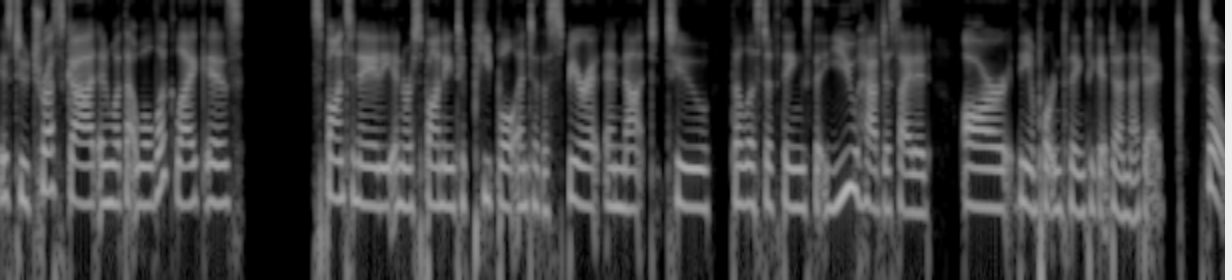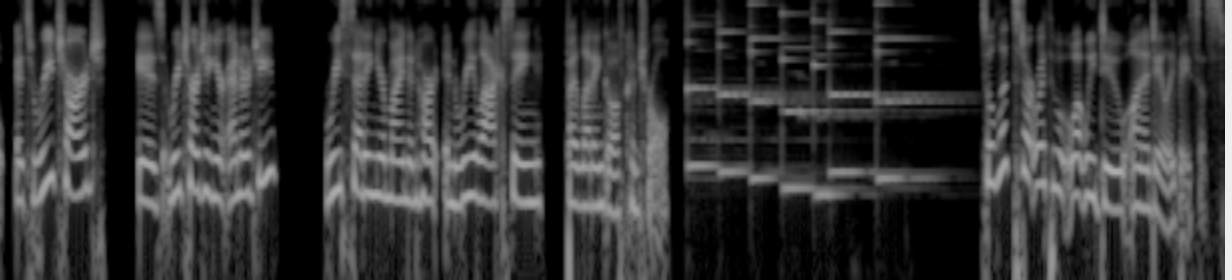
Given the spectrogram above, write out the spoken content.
is to trust God. And what that will look like is spontaneity and responding to people and to the spirit and not to the list of things that you have decided are the important thing to get done that day. So it's recharge is recharging your energy, resetting your mind and heart, and relaxing by letting go of control. So let's start with what we do on a daily basis.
